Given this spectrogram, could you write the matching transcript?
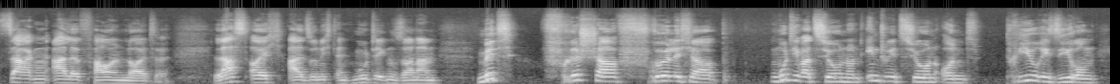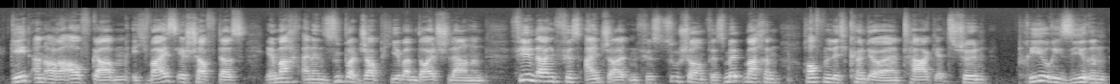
sagen alle faulen Leute. Lasst euch also nicht entmutigen, sondern mit frischer, fröhlicher Motivation und Intuition und Priorisierung geht an eure Aufgaben. Ich weiß, ihr schafft das. Ihr macht einen super Job hier beim Deutschlernen. Vielen Dank fürs Einschalten, fürs Zuschauen, fürs Mitmachen. Hoffentlich könnt ihr euren Tag jetzt schön priorisieren.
